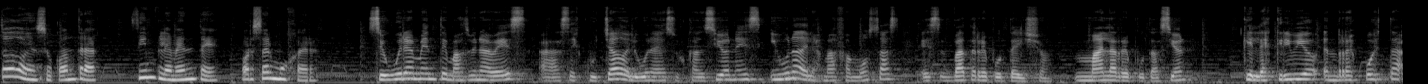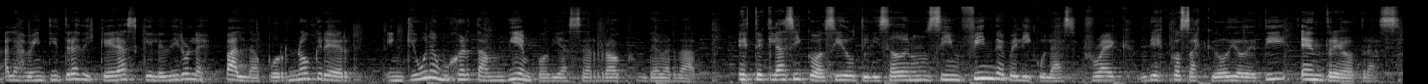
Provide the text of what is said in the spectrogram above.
todo en su contra simplemente por ser mujer. Seguramente más de una vez has escuchado alguna de sus canciones y una de las más famosas es Bad Reputation, mala reputación, que la escribió en respuesta a las 23 disqueras que le dieron la espalda por no creer en que una mujer también podía hacer rock de verdad. Este clásico ha sido utilizado en un sinfín de películas, Wreck, 10 cosas que odio de ti, entre otras.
